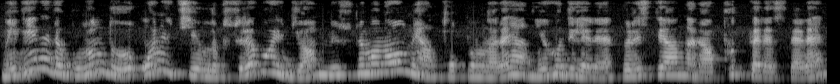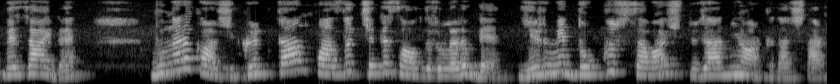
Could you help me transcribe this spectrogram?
Medine'de bulunduğu 13 yıllık süre boyunca Müslüman olmayan toplumlara yani Yahudilere, Hristiyanlara, putperestlere vesaire bunlara karşı 40'tan fazla çete saldırıları ve 29 savaş düzenliyor arkadaşlar.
